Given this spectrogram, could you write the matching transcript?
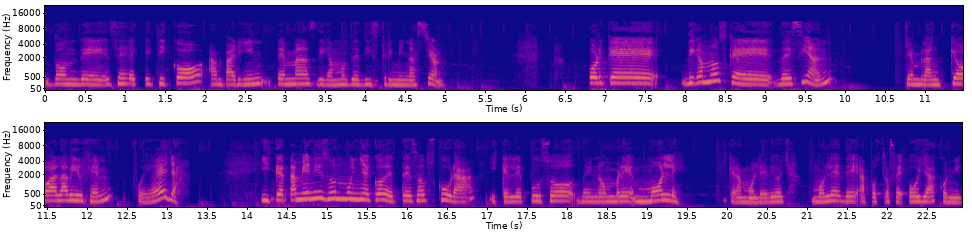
donde se criticó a Amparín temas, digamos, de discriminación. Porque digamos que decían, quien blanqueó a la Virgen fue ella. Y que también hizo un muñeco de tesa oscura y que le puso de nombre mole, que era mole de olla, mole de apóstrofe olla con Y,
